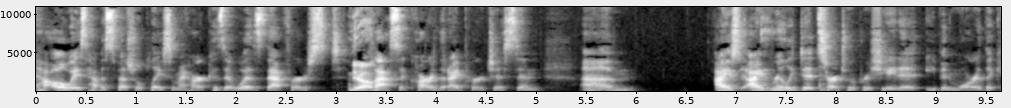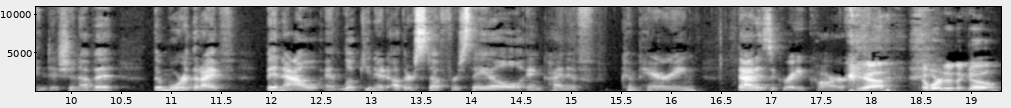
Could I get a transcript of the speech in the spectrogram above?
always have a special place in my heart because it was that first yeah. classic car that I purchased, and um, I I really did start to appreciate it even more. The condition of it, the more that I've been out and looking at other stuff for sale and kind of comparing. That is a great car. yeah. And where did it go?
